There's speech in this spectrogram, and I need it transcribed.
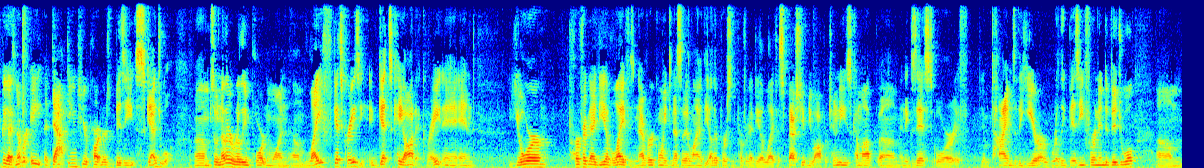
okay guys number eight adapting to your partner's busy schedule um, so another really important one um, life gets crazy it gets chaotic right and, and your perfect idea of life is never going to necessarily align with the other person's perfect idea of life, especially if new opportunities come up um, and exist, or if you know, times of the year are really busy for an individual. Um,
